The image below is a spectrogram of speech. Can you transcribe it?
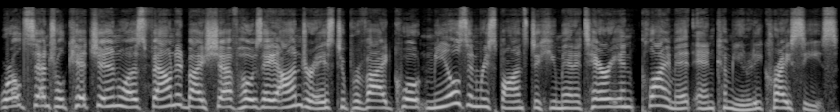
World Central Kitchen was founded by Chef Jose Andres to provide, quote, meals in response to humanitarian, climate, and community crises.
